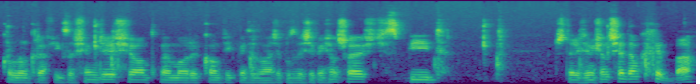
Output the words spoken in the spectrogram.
Color Graphics 80, Memory Config 512 plus 256, Speed 477 chyba.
